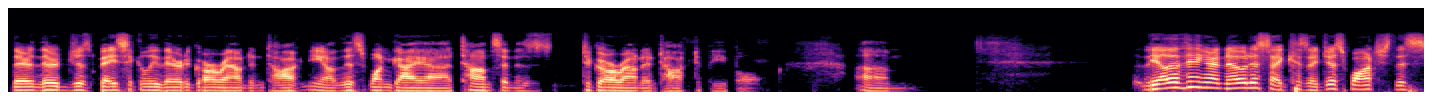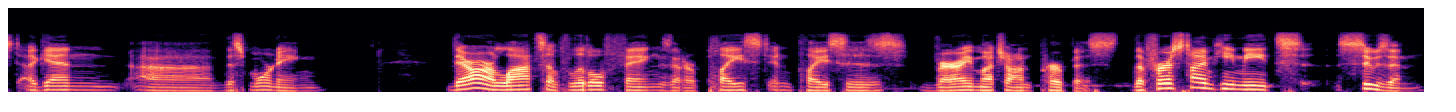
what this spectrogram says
They're they're just basically there to go around and talk. You know, this one guy uh, Thompson is to go around and talk to people. Um, the other thing I noticed, because I, just watched this again uh, this morning, there are lots of little things that are placed in places very much on purpose. The first time he meets Susan,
